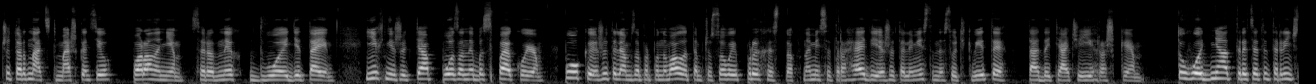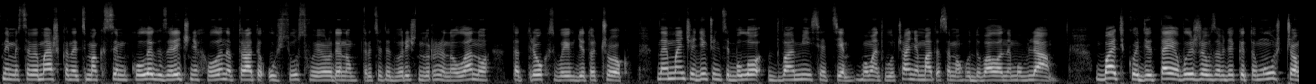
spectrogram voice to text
14 мешканців поранені, серед них двоє дітей. Їхнє життя поза небезпекою. Поки жителям запропонували тимчасовий прихисток. На місце трагедії жителі міста несуть квіти та дитячі іграшки. Того дня 33-річний місцевий мешканець Максим Кулик за лічні хвилини втратив усю свою родину, 32-річну дружину Олену та трьох своїх діточок. Найменше дівчинці було два місяці. В момент влучання мати саме годувала немовля. Батько дітей вижив завдяки тому, що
